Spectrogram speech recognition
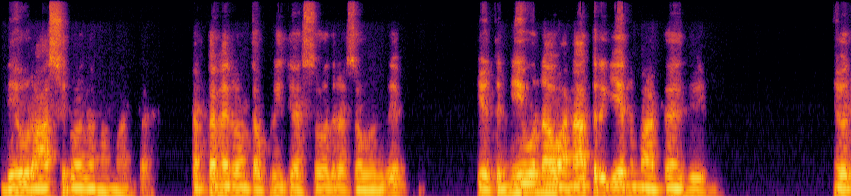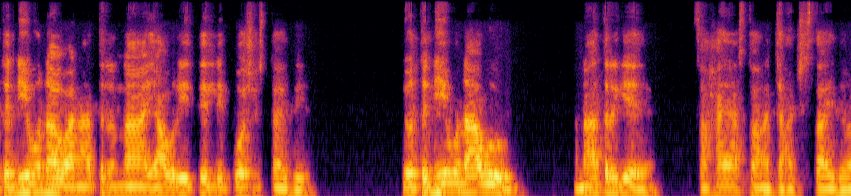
ದೇವ್ರ ಆಶೀರ್ವಾದನ ಮಾಡ್ತಾರೆ. ಕರ್ತನಿರುವಂತ ಪ್ರೀತಿಯ ಸಹೋದರ ಸಹೋದರಿ ಇವತ್ತು ನೀವು ನಾವು ಅನಾಥರಿಗೆ ಏನು ಮಾಡ್ತಾ ಇದ್ವಿ ಇವತ್ತು ನೀವು ನಾವು ಅನಾಥರನ್ನ ಯಾವ ರೀತಿಯಲ್ಲಿ ಪೋಷಿಸ್ತಾ ಇದ್ವಿ ಇವತ್ತು ನೀವು ನಾವು ಅನಾಥರಿಗೆ ಸಹಾಯ ಹಸ್ತವನ್ನ ಚಾಚಿಸ್ತಾ ಇದೀವ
